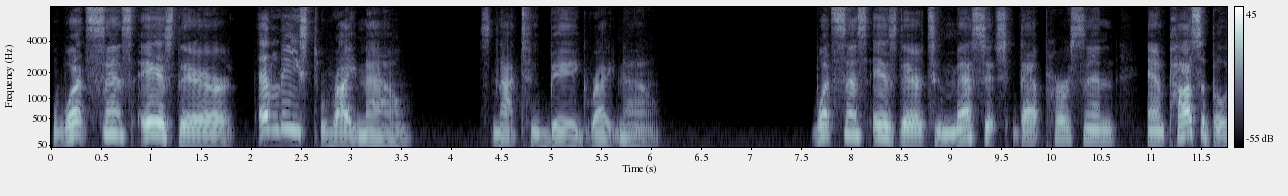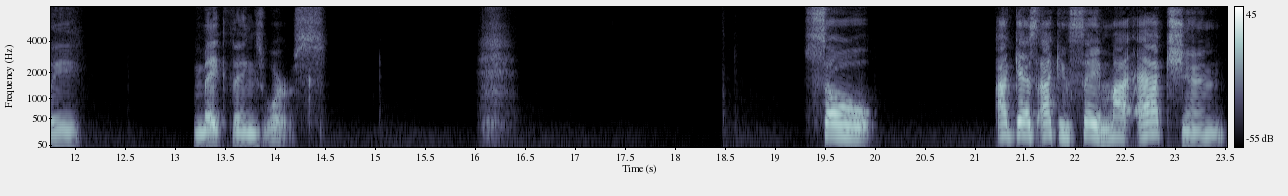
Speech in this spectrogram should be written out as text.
What sense is there, at least right now, it's not too big right now, what sense is there to message that person and possibly make things worse? So I guess I can say my action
